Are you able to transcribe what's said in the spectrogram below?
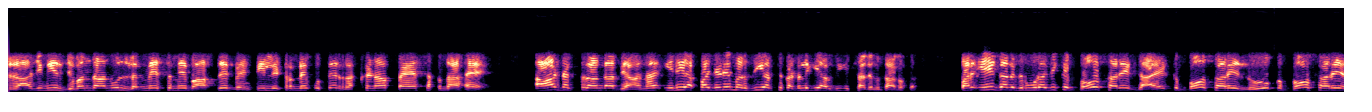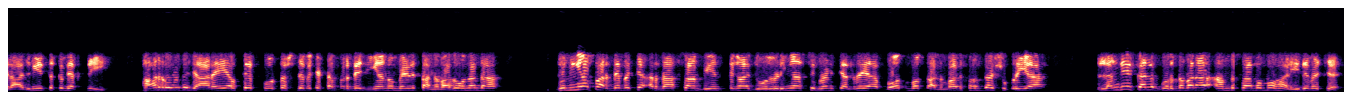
ਰਾਜਵੀਰ ਜਵੰਦਾ ਨੂੰ ਲੰਮੇ ਸਮੇਂ ਵਾਸਤੇ ਵੈਂਟੀਲੇਟਰ ਦੇ ਉੱਤੇ ਰੱਖਣਾ ਪੈ ਸਕਦਾ ਹੈ। ਆਹ ਡਾਕਟਰਾਂ ਦਾ ਬਿਆਨ ਹੈ। ਇਹਦੇ ਆਪਾਂ ਜਿਹੜੇ ਮਰਜ਼ੀ ਅਰਥ ਕੱਢ ਲਈਏ, ਆਪਦੀ ਇੱਛਾ ਦੇ ਮੁਤਾਬਕ। ਪਰ ਇਹ ਗੱਲ ਜ਼ਰੂਰ ਹੈ ਜੀ ਕਿ ਬਹੁਤ ਸਾਰੇ ਗਾਇਕ, ਬਹੁਤ ਸਾਰੇ ਲੋਕ, ਬਹੁਤ ਸਾਰੇ ਰਾਜਨੀਤਿਕ ਵਿਅਕਤੀ ਹਰ ਰੋਜ਼ ਜਾ ਰਹੇ ਆ ਉੱਥੇ ਫੋਟੋਸ ਦੇ ਵਿੱਚ ਟੱਬਰ ਦੇ ਜੀਆਂ ਨੂੰ ਮਿਲਣ। ਧੰਨਵਾਦ ਉਹਨਾਂ ਦਾ। ਦੁਨੀਆ ਭਰ ਦੇ ਵਿੱਚ ਅਰਦਾਸਾਂ, ਬੇਨਤੀਆਂ, ਜੋੜੜੀਆਂ, ਸਿਮਰਨ ਚੱਲ ਰਿਹਾ। ਬਹੁਤ ਬਹੁਤ ਧੰਨਵਾਦ ਸਭ ਦਾ। ਸ਼ੁਕਰੀਆ। ਲੰਘੇ ਕੱਲ ਗੁਰਦੁਆਰਾ ਅੰਬ ਸਾਹਿਬ ਮੋਹਾਲੀ ਦੇ ਵਿੱਚ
